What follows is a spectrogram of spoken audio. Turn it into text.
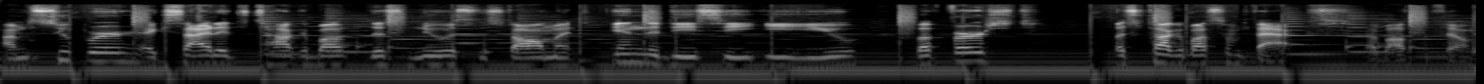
I'm super excited to talk about this newest installment in the DCEU, but first, let's talk about some facts about the film.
